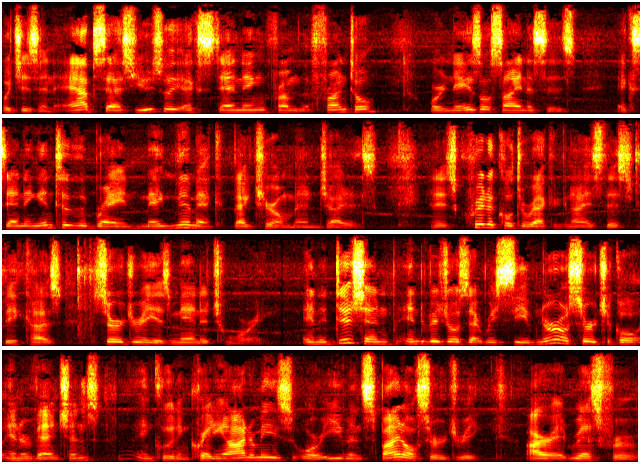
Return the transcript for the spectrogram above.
which is an abscess usually extending from the frontal or nasal sinuses extending into the brain, may mimic bacterial meningitis. And it's critical to recognize this because surgery is mandatory. In addition, individuals that receive neurosurgical interventions, including craniotomies or even spinal surgery, are at risk for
